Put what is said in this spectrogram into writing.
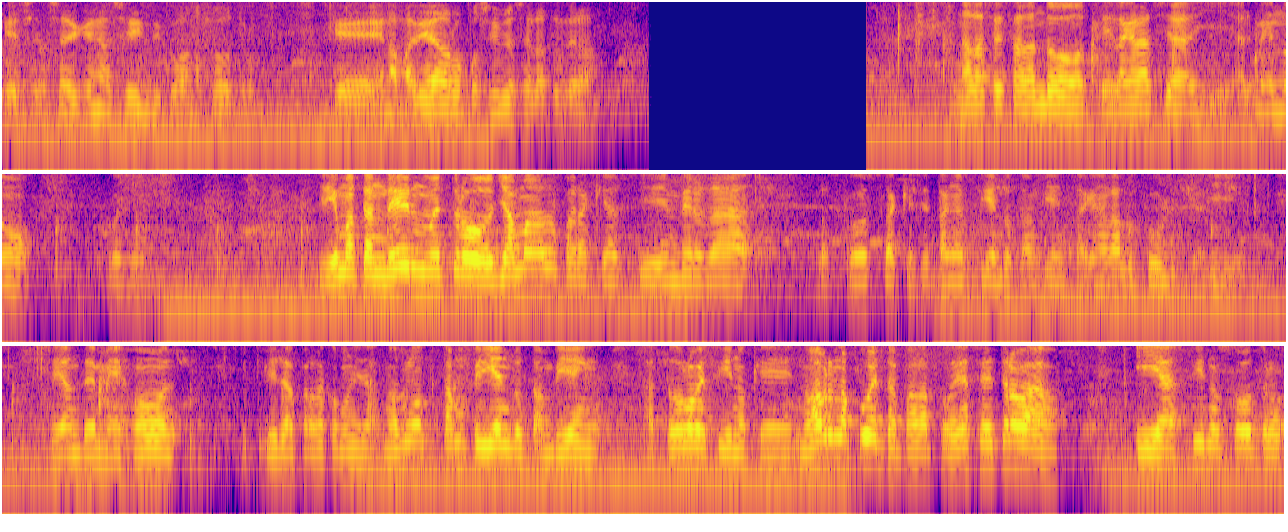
que se acerquen al síndico, a nosotros, que en la medida de lo posible se le atenderá. Nada, César, dando de la gracia y al menos, bueno, diríamos atender nuestro llamado para que así en verdad las cosas que se están haciendo también salgan a la luz pública y sean de mejor utilidad para la comunidad. Nosotros estamos pidiendo también a todos los vecinos que nos abran la puerta para poder hacer el trabajo y así nosotros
